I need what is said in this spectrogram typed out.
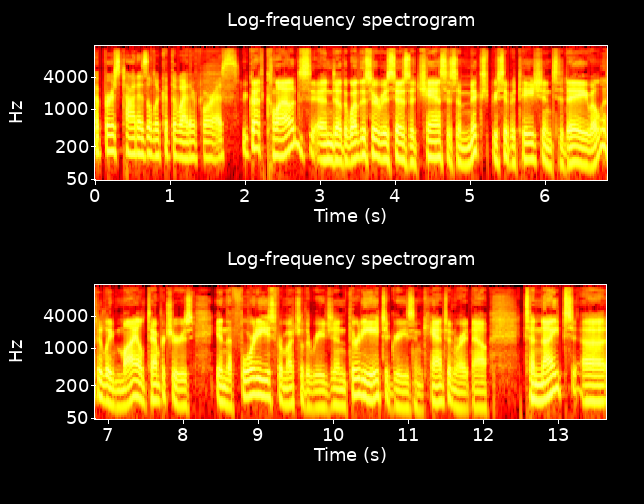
But first, Todd has a look at the weather for us. We've got clouds, and uh, the Weather Service says a chance of some mixed precipitation today. Relatively mild temperatures in the 40s for much of the region, 38 degrees in Canton right now. Tonight, uh,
